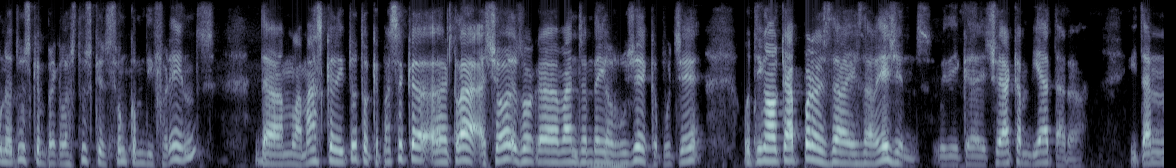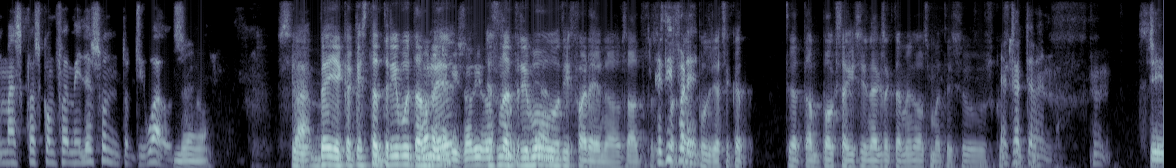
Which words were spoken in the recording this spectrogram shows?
una Tusken, perquè les Tuskens són com diferents, de, amb la màscara i tot. El que passa que, eh, clar, això és el que abans em deia el Roger, que potser ho tinc al cap però és de, és de Legends. Vull dir que això ja ha canviat ara. I tant mascles com femelles són tots iguals. Bueno, Sí, Clar. veia que aquesta tribu també dos és una tribu sortien. diferent als altres. És diferent. podria ser que, que tampoc seguissin exactament els mateixos costums. Exactament. Sí,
